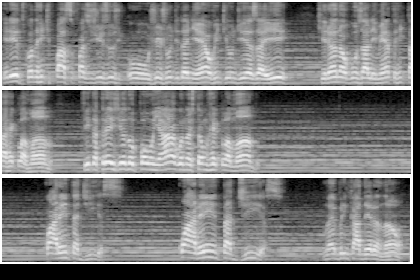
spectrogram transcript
Queridos, quando a gente passa, faz o jejum de Daniel, 21 dias aí, tirando alguns alimentos, a gente está reclamando. Fica três dias no pão e água, nós estamos reclamando. 40 dias. 40 dias. Não é brincadeira, não.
